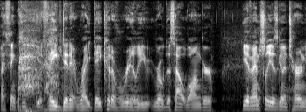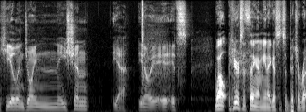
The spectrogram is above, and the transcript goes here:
I think Oh, if they did it right, they could have really rode this out longer. He eventually is going to turn heel and join Nation. Yeah, you know, it, it's Well, here's the thing. I mean, I guess it's a bit of re-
